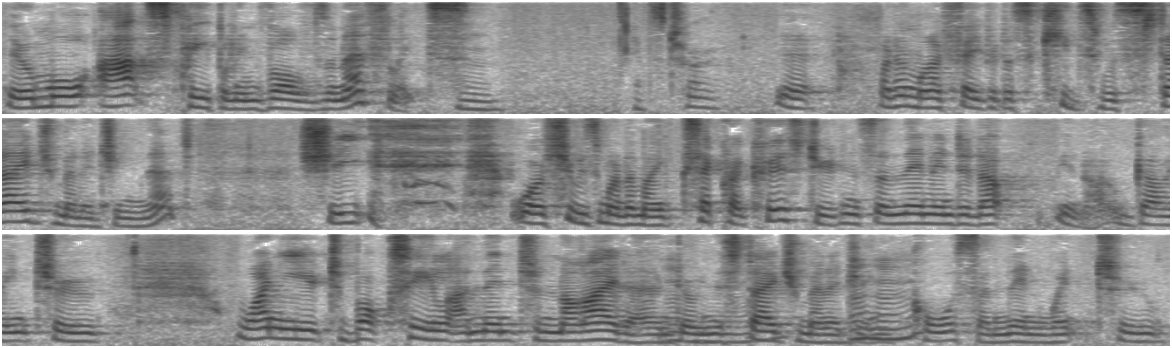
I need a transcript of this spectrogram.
there were more arts people involved than athletes. Mm. It's true. Yeah, one of my fabulous kids was stage managing that. She, well, she was one of my Sacre Coeur students, and then ended up, you know, going to one year to Box Hill and then to NIDA and doing the mm-hmm. stage managing mm-hmm. course, and then went to,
